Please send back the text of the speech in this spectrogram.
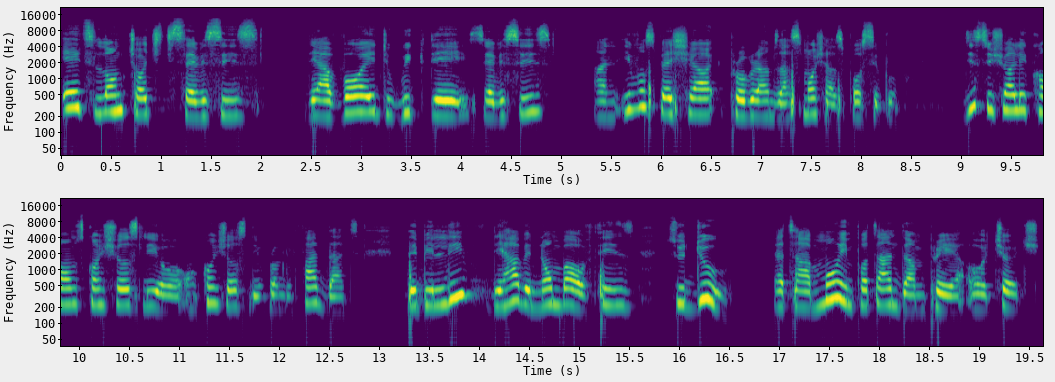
hate long church services, they avoid weekday services, and even special programs as much as possible this usually comes consciously or unconsciously from the fact that they believe they have a number of things to do that are more important than prayer or church.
